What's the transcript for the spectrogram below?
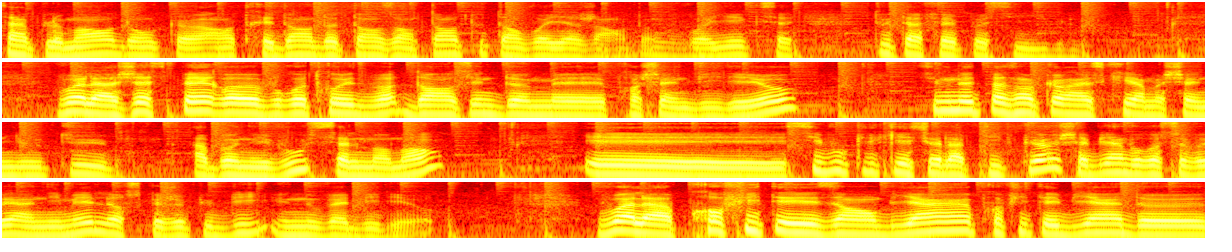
simplement donc euh, en tradant de temps en temps tout en voyageant. Donc vous voyez que c'est tout à fait possible. Voilà, j'espère euh, vous retrouver dans une de mes prochaines vidéos. Si vous n'êtes pas encore inscrit à ma chaîne YouTube, abonnez-vous, c'est le moment. Et si vous cliquez sur la petite cloche, eh bien vous recevrez un email lorsque je publie une nouvelle vidéo. Voilà, profitez-en bien, profitez bien de,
